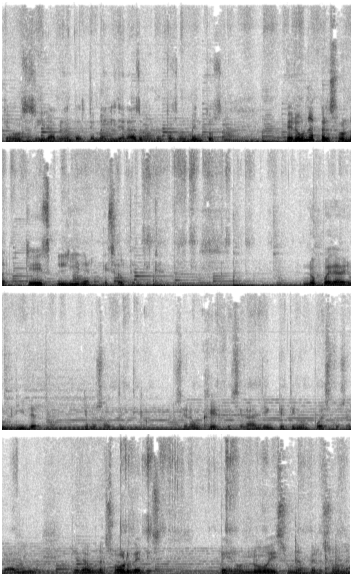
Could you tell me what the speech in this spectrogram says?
que vamos a seguir hablando, el tema de liderazgo en otros momentos. Pero una persona que es líder es auténtica. No puede haber un líder que no sea auténtico será un jefe, será alguien que tiene un puesto, será alguien que da unas órdenes, pero no es una persona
